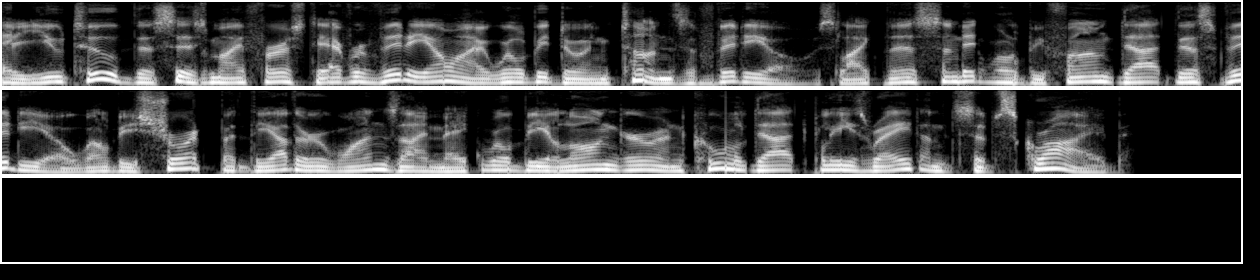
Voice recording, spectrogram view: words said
Hey YouTube this is my first ever video I will be doing tons of videos like this and it will be fun. This video will be short but the other ones I make will be longer and cool. Please rate and subscribe.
